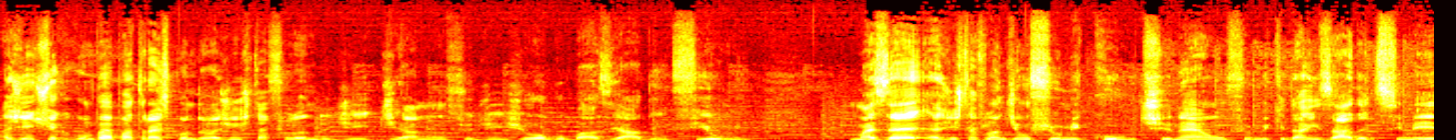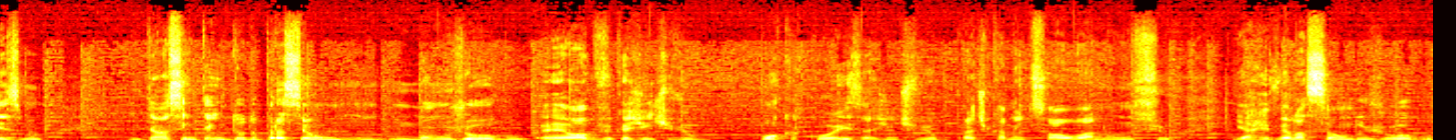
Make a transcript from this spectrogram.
A gente fica com o pé pra trás quando a gente tá falando de, de anúncio de jogo baseado em filme, mas é a gente tá falando de um filme cult, né? Um filme que dá risada de si mesmo. Então, assim, tem tudo pra ser um, um- um bom jogo. É óbvio que a gente viu pouca coisa, a gente viu praticamente só o anúncio e a revelação do jogo.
